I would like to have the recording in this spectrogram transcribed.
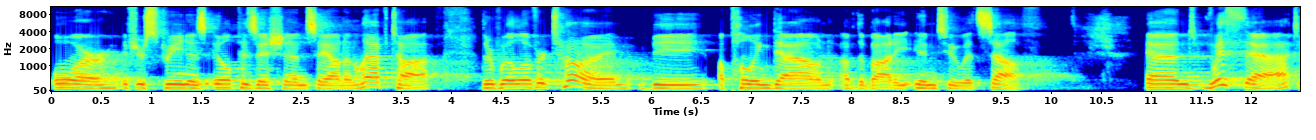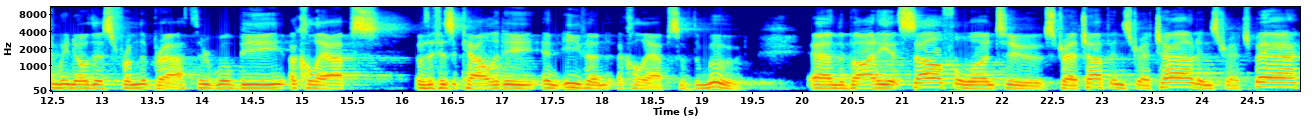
or if your screen is ill positioned, say on a laptop, there will over time be a pulling down of the body into itself. And with that, and we know this from the breath, there will be a collapse of the physicality and even a collapse of the mood. And the body itself will want to stretch up and stretch out and stretch back.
